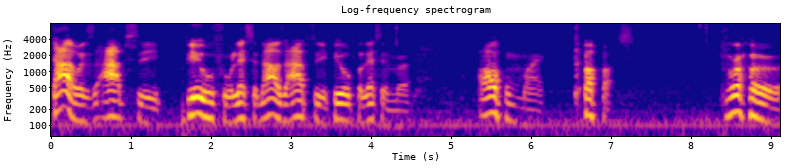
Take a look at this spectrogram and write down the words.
That was absolutely beautiful lesson. That was absolutely beautiful lesson, bro. Oh my gosh. Bro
